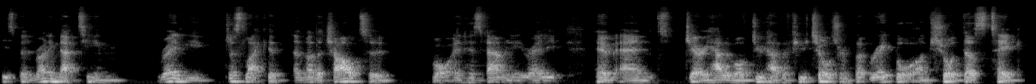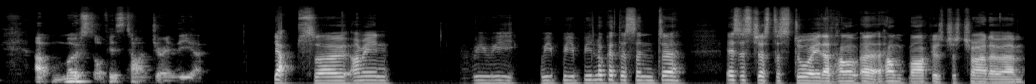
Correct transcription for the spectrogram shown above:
He's been running that team really just like a, another child to well, in his family, really. Him and Geri Halliwell do have a few children, but Red Bull, I'm sure, does take up most of his time during the year. Yeah, so, I mean, we, we, we, we, look at this and uh, is this just a story that Hel- uh, Helmut Marko is just trying to, um,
